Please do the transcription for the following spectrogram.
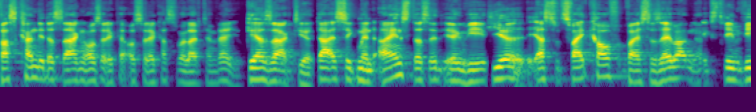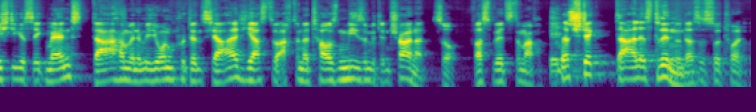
Was kann dir das sagen außer der, außer der Customer Lifetime Value? Der sagt dir, da ist Segment eins, das sind irgendwie hier erst zu Zweitkauf, weißt du selber, ein extrem wichtiges Segment. Da haben wir eine Million Potenzial. Hier hast du 800.000 Miese mit den Churnern. So, was willst du machen? Das steckt da alles drin und das ist so toll.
